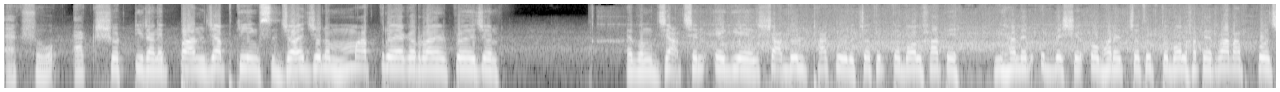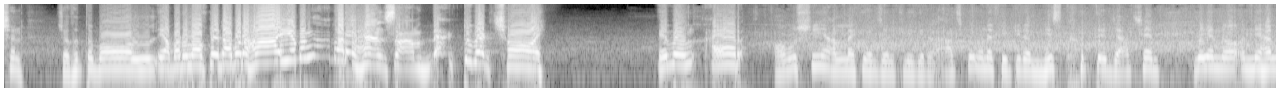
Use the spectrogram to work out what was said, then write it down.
একশো একষট্টি রানে পাঞ্জাব কিংস জয়ের জন্য মাত্র এগারো রানের প্রয়োজন। এবং যাচ্ছেন এগিয়ে শাদুল ঠাকুর, চতুর্থ বল হাতে। নিহালের উদ্দেশ্যে ওভারের চতুর্থ বল হাতে রান আপ করছেন। চতুর্থ বল আবারও লফটেড আবার হাই এবং আবারও হ্যান্ডসাম ব্যাক টু ব্যাক ছয়। এবং আয়ার অবশ্যই আল্লাহ একজন ক্রিকেটার আজকে মনে ফিফটিটা মিস করতে যাচ্ছেন। যেখানে নেহাল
